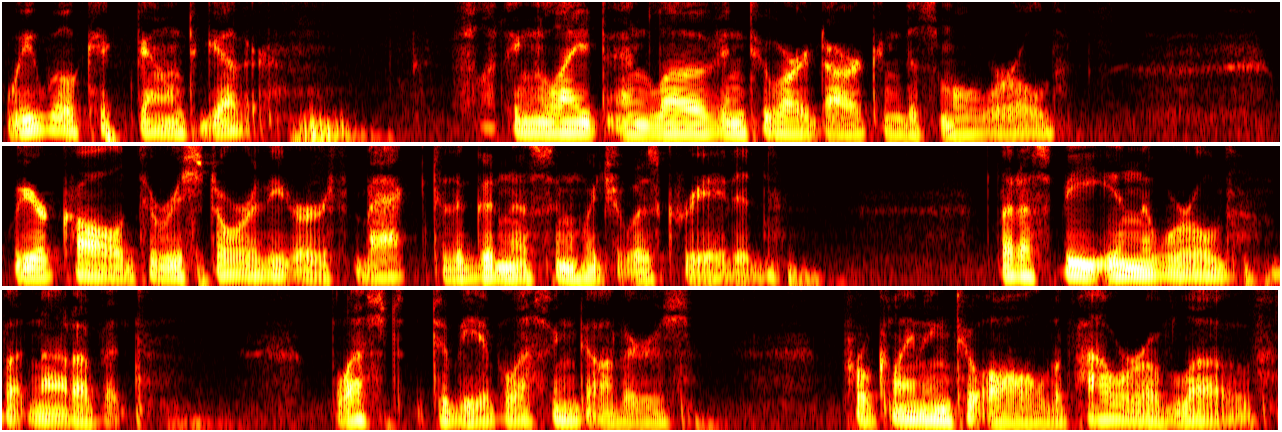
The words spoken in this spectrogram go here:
we will kick down together, flooding light and love into our dark and dismal world. We are called to restore the earth back to the goodness in which it was created. Let us be in the world, but not of it, blessed to be a blessing to others, proclaiming to all the power of love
